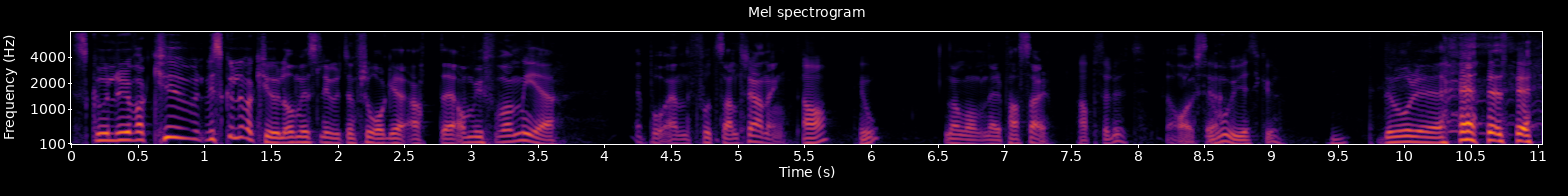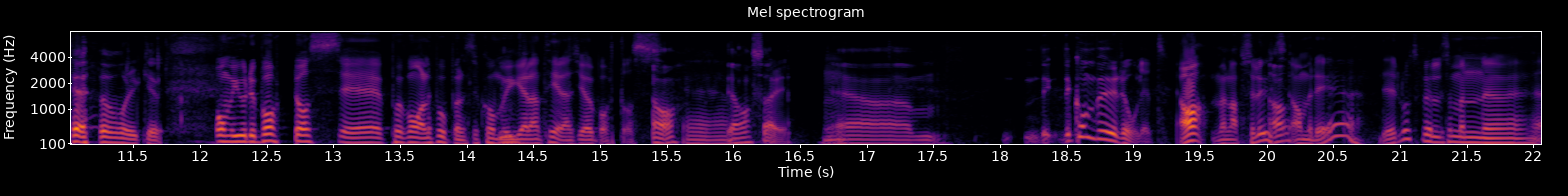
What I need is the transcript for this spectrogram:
Skulle det vara kul, vi skulle vara kul om vi slår ut en fråga att eh, om vi får vara med på en futsalträning Ja, jo, någon gång när det passar. absolut. Ja, det. vore jättekul. Det vore, det vore kul. Om vi gjorde bort oss eh, på vanlig fotboll så kommer vi Mm. garanterat göra bort oss. Ja, Eh, Ja, så är det. Mm. Ehm, det, det kommer bli roligt. ja men absolut. Ja. Ja. men det, det låter väl som en, eh,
